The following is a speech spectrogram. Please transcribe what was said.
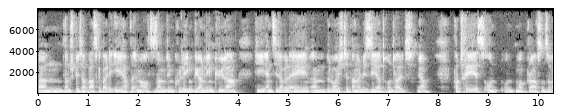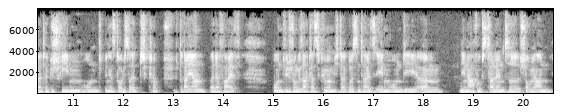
ähm, dann später basketball.de, habe da immer auch zusammen mit dem Kollegen Björn Lehmkühler die NCAA ähm, beleuchtet, analysiert und halt ja Porträts und, und Mockdrafts und so weiter geschrieben und bin jetzt, glaube ich, seit knapp drei Jahren bei der Five. Und wie du schon gesagt hast, kümmere mich da größtenteils eben um die ähm, die Nachwuchstalente, schau mir an,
